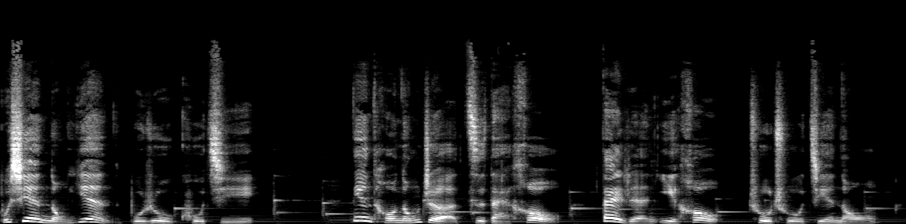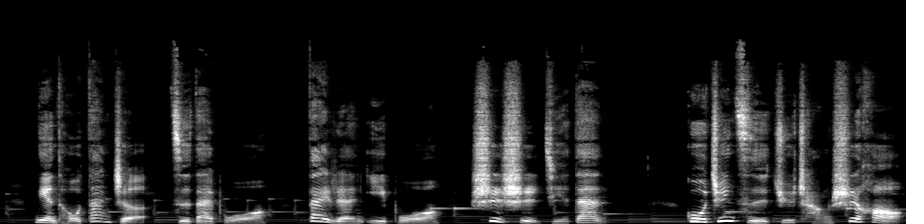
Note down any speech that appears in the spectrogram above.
不羡浓艳，不入枯寂。念头浓者自待厚，待人以厚，处处皆浓；念头淡者自待薄，待人亦薄，事事皆淡。故君子居常事好，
